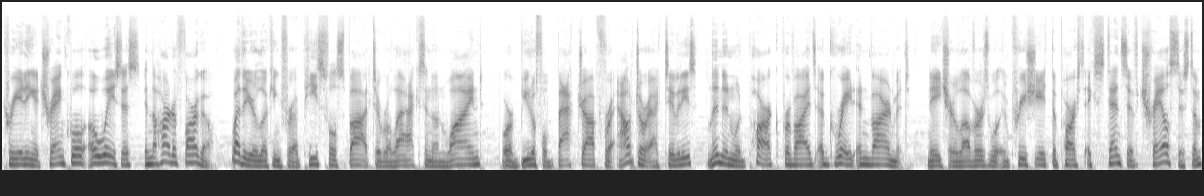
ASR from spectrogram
creating a tranquil oasis in the heart of Fargo. Whether you're looking for a peaceful spot to relax and unwind, or a beautiful backdrop for outdoor activities, Lindenwood Park provides a great environment. Nature lovers will appreciate the park's extensive trail system,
